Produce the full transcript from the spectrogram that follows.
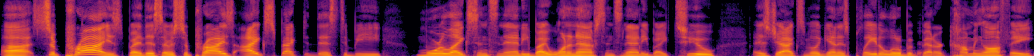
Uh, surprised by this. I was surprised. I expected this to be more like Cincinnati by one and a half, Cincinnati by two, as Jacksonville again has played a little bit better, coming off a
